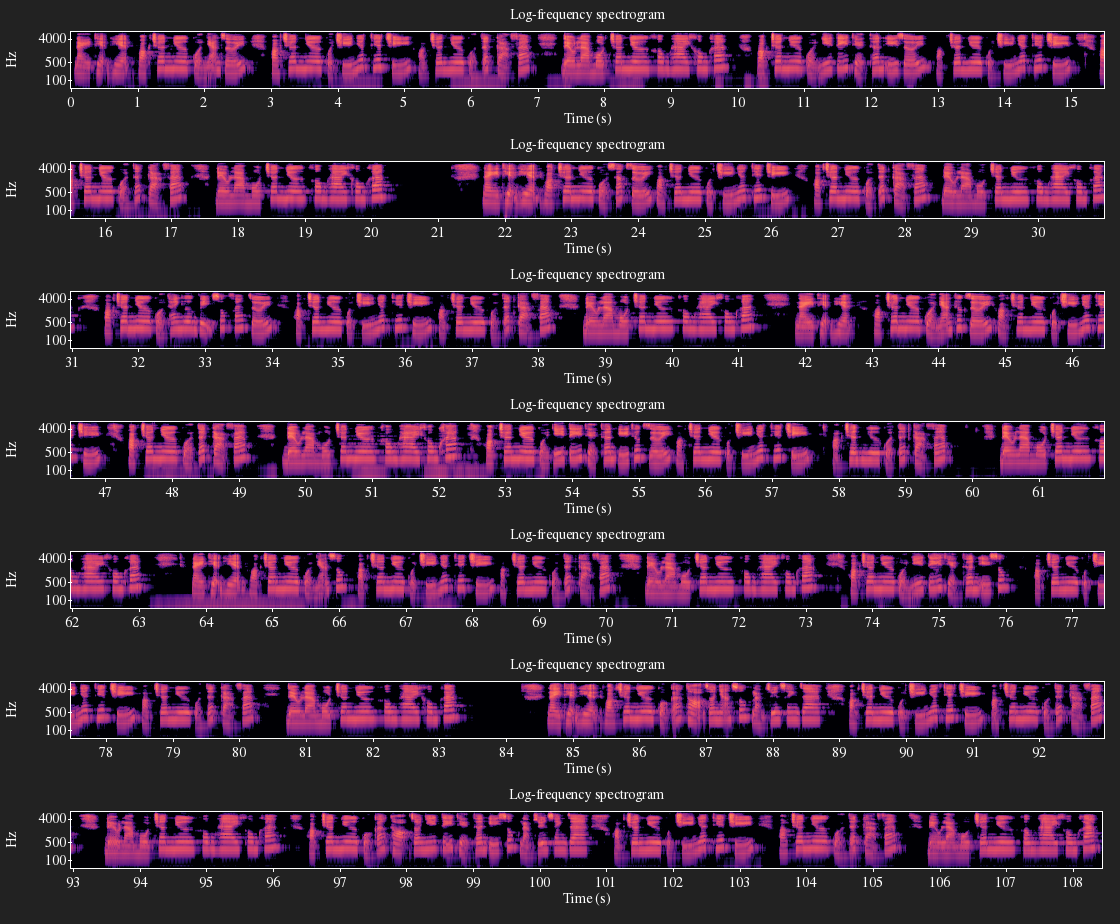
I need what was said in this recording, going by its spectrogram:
Này thiện hiện hoặc chân như của nhãn giới, hoặc chân như của trí nhất thiết trí, hoặc chân như của tất cả Pháp, đều là một chân như không hai không khác, hoặc chân như của nhĩ tý thể thân ý giới, hoặc chân như của trí nhất thiết trí, hoặc chân như của tất cả Pháp, đều là một chân như không hai không khác. Này thiện hiện hoặc chân như của sắc giới, hoặc chân như của trí nhất thiết trí, hoặc chân như của tất cả Pháp, đều là một chân như không hai không khác, hoặc chân như của thanh hương vị xúc pháp giới, hoặc chân như của trí nhất thiết trí, hoặc chân như của tất cả Pháp, đều là một chân như không hai không khác. Này thiện hiện, hoặc chân như của nhãn thức giới, hoặc chân như của trí nhất thiết trí, hoặc chân như của tất cả Pháp, đều là một chân như không hai không khác, hoặc chân như của nhĩ tĩ thể thân ý thức giới, hoặc chân như của trí nhất thiết trí, hoặc chân như của tất cả Pháp, đều là một chân như không hai không khác. Này thiện hiện hoặc chân như của nhãn xúc, hoặc chân như của trí nhất thiết trí, hoặc chân như của tất cả Pháp, đều là một chân như không hai không khác, hoặc chân như của nhĩ tý thiệt thân ý xúc, hoặc chân như của trí nhất thiết trí, hoặc chân như của tất cả Pháp, đều là một chân như không hai không khác. Này thiện hiện hoặc chân như của các thọ do nhãn xúc làm duyên sanh ra, hoặc chân như của trí nhất thiết trí, hoặc chân như của tất cả Pháp, đều là một chân như không hai không khác, hoặc chân như của các thọ do nhĩ tĩ thể thân ý xúc làm duyên sanh ra, hoặc chân như của trí nhất thiết trí, hoặc chân như của tất cả Pháp, đều là một chân như không hai không khác.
